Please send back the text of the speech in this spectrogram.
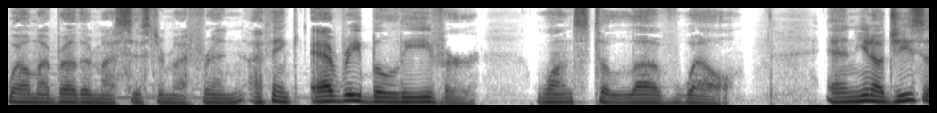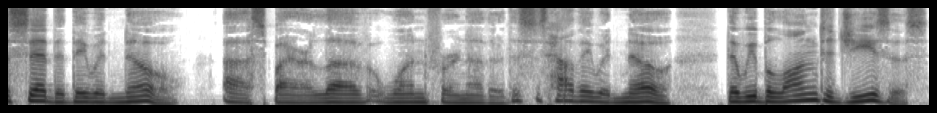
Well, my brother, my sister, my friend, I think every believer wants to love well. And, you know, Jesus said that they would know us by our love one for another. This is how they would know that we belong to Jesus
